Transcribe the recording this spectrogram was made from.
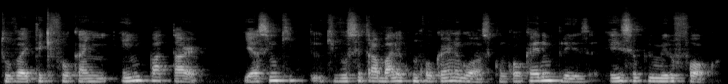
tu vai ter que focar em empatar. E é assim que, que você trabalha com qualquer negócio, com qualquer empresa. Esse é o primeiro foco.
